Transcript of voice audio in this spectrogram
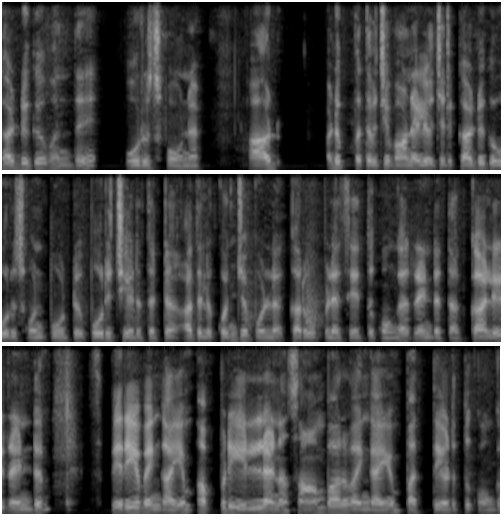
கடுகு வந்து ஒரு ஸ்பூனு. அடு அடுப்பத்தை வச்சு வானொலி வச்சுட்டு கடுகு ஒரு ஸ்பூன் போட்டு பொறிச்சு எடுத்துட்டு அதில் கொஞ்சம் போல் கருவேப்பிலை சேர்த்துக்கோங்க. ரெண்டு தக்காளி ரெண்டு பெரிய வெங்காயம். அப்படி இல்லைன்னா சாம்பார் வெங்காயம் பத்து எடுத்துக்கோங்க.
